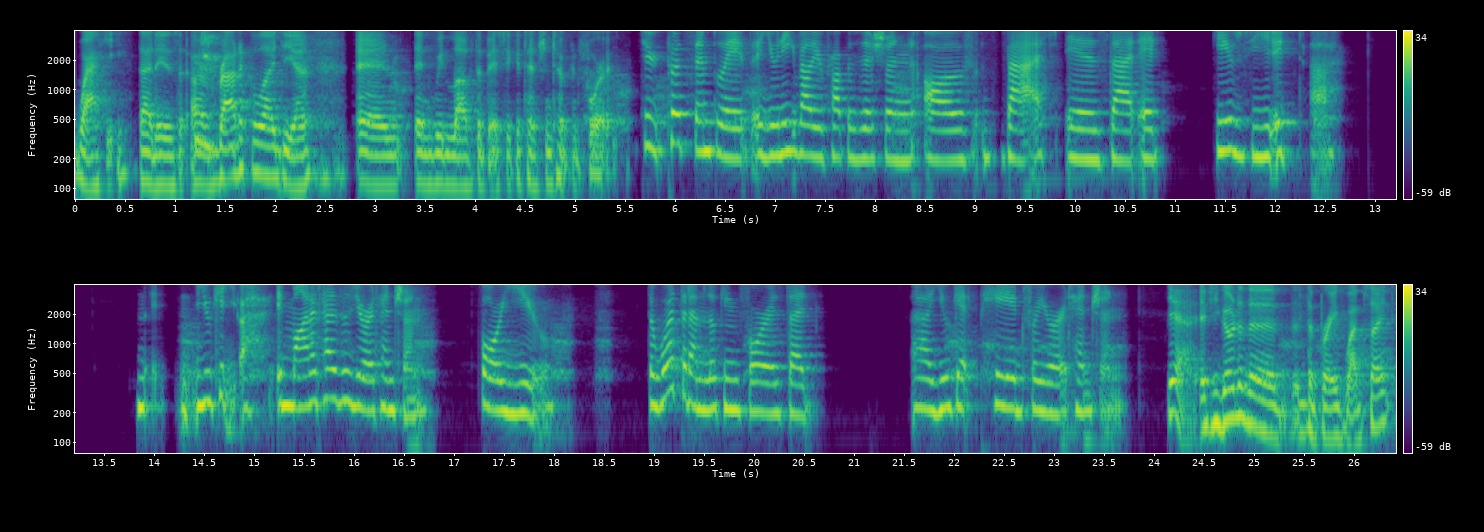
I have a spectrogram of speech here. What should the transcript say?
wacky. That is a radical idea and and we love the basic attention token for it. To put simply, the unique value proposition of BAT is that it gives you it uh, you can uh, it monetizes your attention for you. the word that I'm looking for is that uh, you get paid for your attention. Yeah, if you go to the the Brave website,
